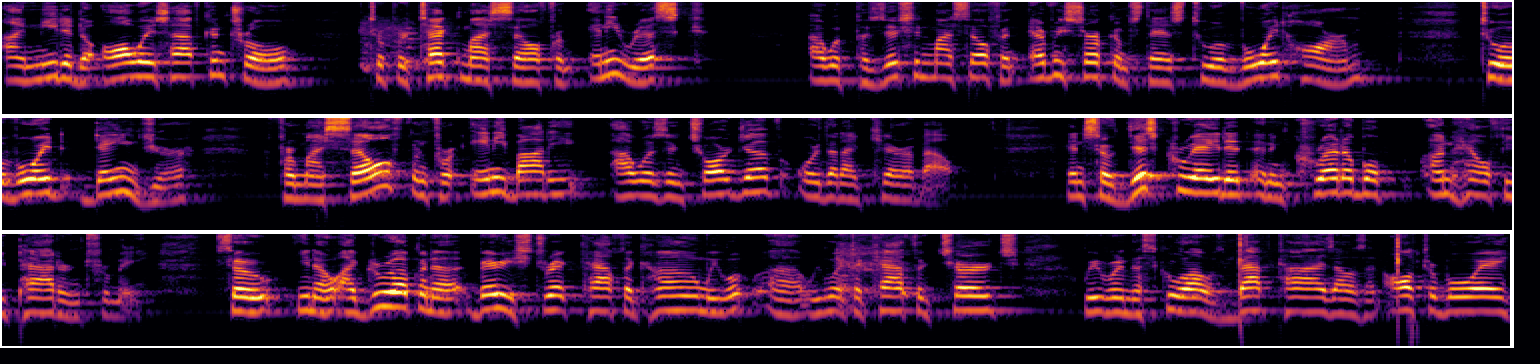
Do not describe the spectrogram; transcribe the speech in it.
I needed to always have control to protect myself from any risk. I would position myself in every circumstance to avoid harm, to avoid danger, for myself and for anybody I was in charge of or that I care about. And so this created an incredible unhealthy pattern for me. So, you know, I grew up in a very strict Catholic home. We, uh, we went to Catholic church. We were in the school. I was baptized. I was an altar boy.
